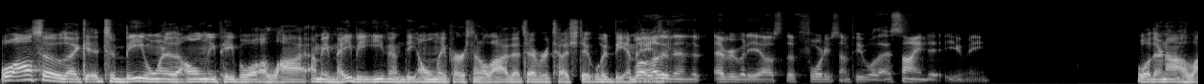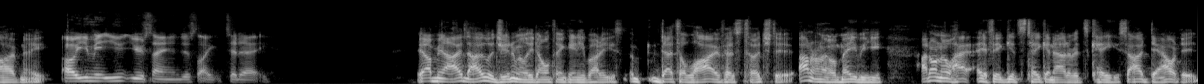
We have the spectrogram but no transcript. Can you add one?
Well, also like to be one of the only people alive. I mean, maybe even the only person alive that's ever touched it would be amazing. Well, other than the, everybody else, the forty some people that signed it, you mean? Well, they're not alive, Nate. Oh, you mean you, you're saying just like today? Yeah, I mean, I, I legitimately don't think anybody that's alive has touched it. I don't know. Maybe I don't know how, if it gets taken out of its case. I doubt it,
